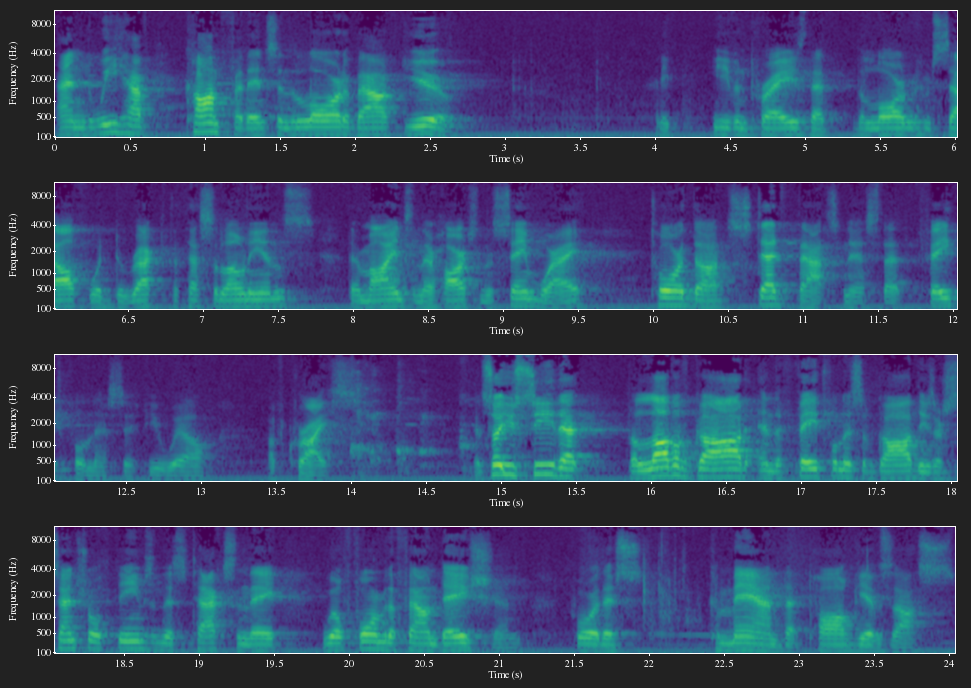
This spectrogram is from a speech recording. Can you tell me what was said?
And we have confidence in the Lord about you. And he even prays that the Lord himself would direct the Thessalonians, their minds and their hearts in the same way, toward the steadfastness, that faithfulness, if you will, of Christ. And so you see that the love of God and the faithfulness of God, these are central themes in this text, and they will form the foundation for this command that Paul gives us.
